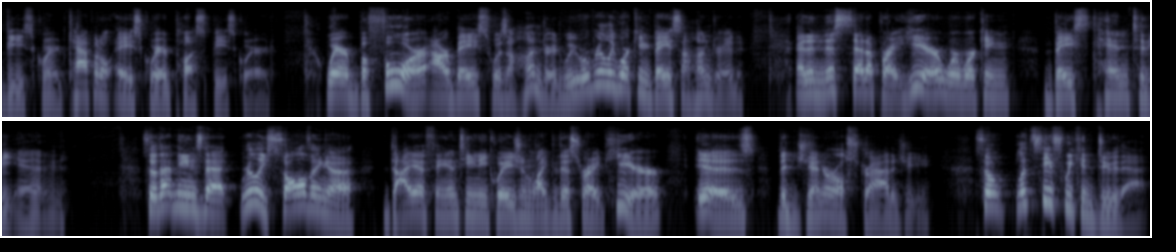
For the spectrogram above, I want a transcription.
B squared, capital A squared plus B squared. where before our base was 100, we were really working base 100. And in this setup right here, we're working base 10 to the n. So that means that really solving a Diophantine equation like this right here is the general strategy. So let's see if we can do that.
